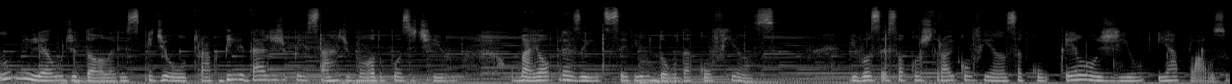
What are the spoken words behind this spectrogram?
um milhão de dólares e de outro a habilidade de pensar de modo positivo, o maior presente seria o dom da confiança. e você só constrói confiança com elogio e aplauso.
